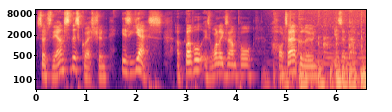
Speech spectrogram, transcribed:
So to the answer to this question is yes. A bubble is one example, a hot air balloon is another.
